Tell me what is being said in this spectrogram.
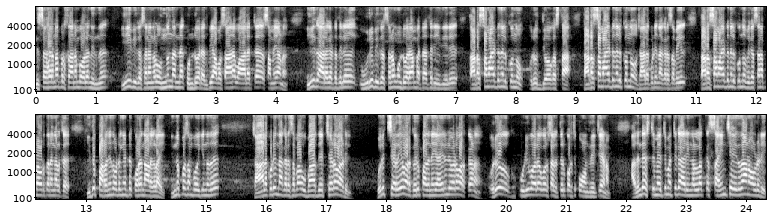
നിസ്സഹകരണ പ്രസ്ഥാനം പോലെ നിന്ന് ഈ വികസനങ്ങൾ ഒന്നും തന്നെ കൊണ്ടുവരാൻ ഈ അവസാന വാലറ്റ സമയമാണ്. ഈ കാലഘട്ടത്തിൽ ഒരു വികസനം കൊണ്ടുവരാൻ പറ്റാത്ത രീതിയിൽ തടസ്സമായിട്ട് നിൽക്കുന്നു ഒരു ഉദ്യോഗസ്ഥ തടസ്സമായിട്ട് നിൽക്കുന്നു ചാലക്കുടി നഗരസഭയിൽ തടസ്സമായിട്ട് നിൽക്കുന്നു വികസന പ്രവർത്തനങ്ങൾക്ക്. ഇത് പറഞ്ഞു തുടങ്ങിയിട്ട് കുറേ നാളുകളായി. ഇന്നിപ്പോൾ സംഭവിക്കുന്നത് ചാലക്കുടി നഗരസഭ ഉപാധ്യക്ഷയുടെ വാർഡിൽ ഒരു ചെറിയ വർക്ക് ഒരു പതിനയ്യായിരം രൂപയുടെ വർക്കാണ്. ഒരു കുഴി പോലെ ഒരു സ്ഥലത്ത് കുറച്ച് കോൺക്രീറ്റ് ചെയ്യണം. അതിന്റെ എസ്റ്റിമേറ്റ് മറ്റു കാര്യങ്ങളിലൊക്കെ സൈൻ ചെയ്തതാണ് ഓൾറെഡി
